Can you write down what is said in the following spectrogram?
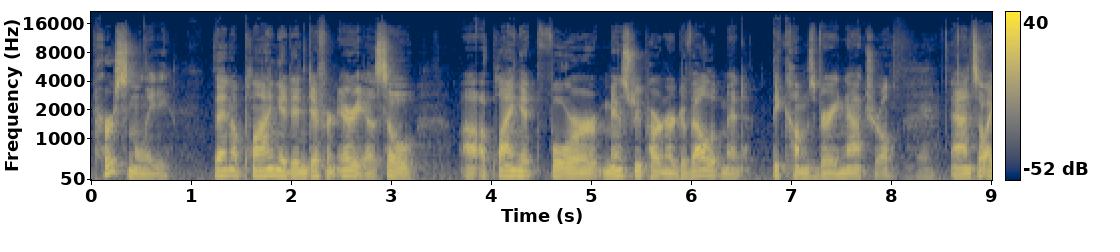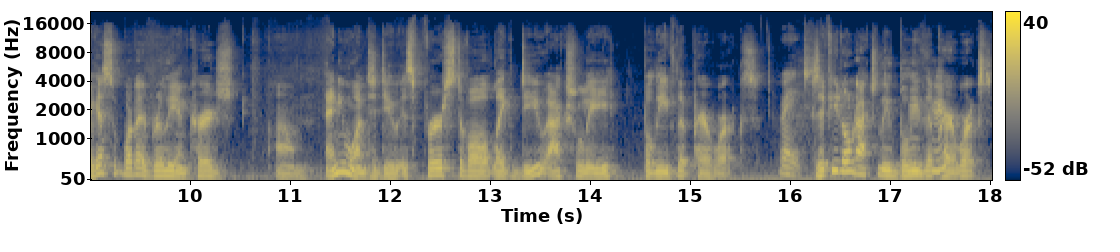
personally, then applying it in different areas. So, uh, applying it for ministry partner development becomes very natural. And so, I guess what I really encourage um, anyone to do is first of all, like, do you actually believe that prayer works? Right. Because if you don't actually believe that prayer works,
